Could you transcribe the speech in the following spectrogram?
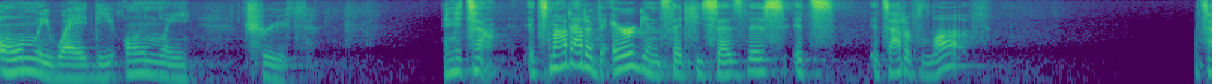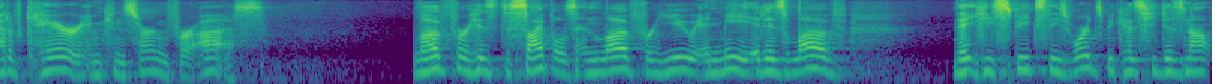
only way, the only truth. And it's, a, it's not out of arrogance that he says this, it's, it's out of love. It's out of care and concern for us. Love for his disciples and love for you and me. It is love that he speaks these words because he does not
